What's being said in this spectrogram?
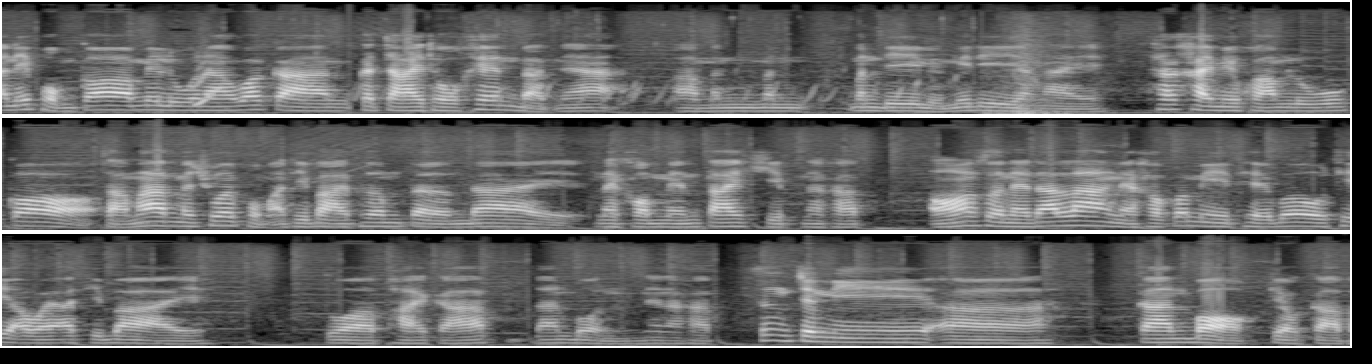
อันนี้ผมก็ไม่รู้นะว่าการกระจายโทเค็นแบบเนี้ยอ่ามันมันมันดีหรือไม่ดียังไง ถ้าใครมีความรู้ก็สามารถมาช่วยผมอธิบายเพิ่มเติมได้ในคอมเมนต์ใต้คลิปนะครับ อ๋อ ส่วนในด้านล่างเนี่ยเขาก็มีเทเบิลที่เอาไว้อธิบายตัวพายกราฟด้านบนเนี่ยนะครับ ซึ่งจะมีการบอกเกี่ยวกับ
